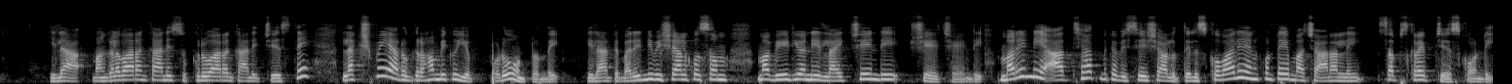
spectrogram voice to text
ఇలా మంగళవారం కానీ శుక్రవారం కానీ చేస్తే లక్ష్మీ అనుగ్రహం మీకు ఎప్పుడూ ఉంటుంది. ఇలాంటి మరిన్ని విషయాల కోసం మా వీడియోని లైక్ చేయండి షేర్ చేయండి. మరిన్ని ఆధ్యాత్మిక విశేషాలు తెలుసుకోవాలి అనుకుంటే మా ఛానల్ని సబ్స్క్రైబ్ చేసుకోండి.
